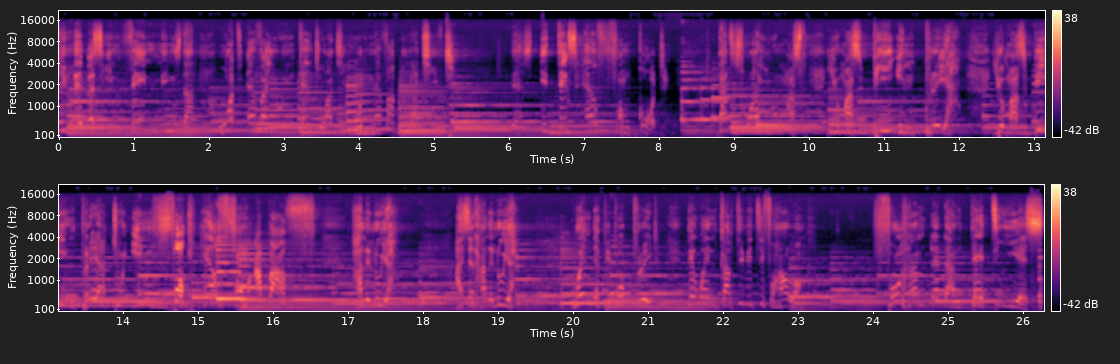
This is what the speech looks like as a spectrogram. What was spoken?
He labors in vain means that whatever you intend to achieve will never be achieved. Yes, it takes help from God. That is why you must you must be in. You must be in prayer to invoke help from above. Hallelujah. I said hallelujah. When the people prayed, they were in captivity for how long? 430 years.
